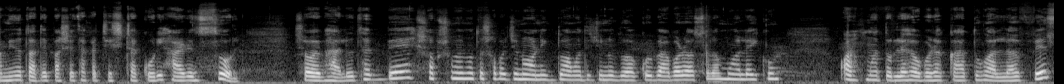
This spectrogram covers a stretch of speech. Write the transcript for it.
আমিও তাদের পাশে থাকার চেষ্টা করি। হার্ড অ্যান্ড সোল সবাই ভালো থাকবে। সবসময় মতো সবার জন্য অনেক দোয়া, আমাদের জন্য দোয়া করবে। আবার আসসালামু আলাইকুম। আহমতুল্লাহ ওবরাকাতু আল্লাহ হাফেজ।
